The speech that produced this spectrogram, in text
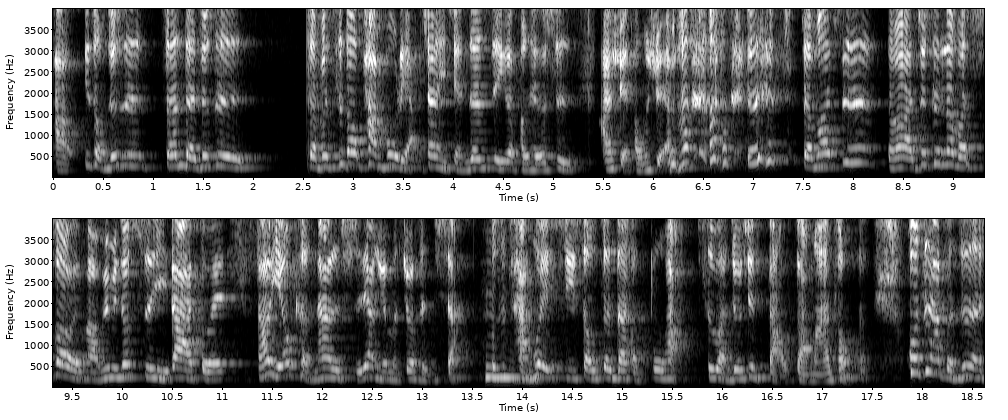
好，一种就是真的就是怎么吃都胖不了。像以前认识一个朋友是阿雪同学，就是怎么吃怎么就是那么瘦嘛，明明就吃一大堆，然后也有可能他的食量原本就很小，或是肠胃吸收真的很不好，吃完就去找找马桶了，或是他本身的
